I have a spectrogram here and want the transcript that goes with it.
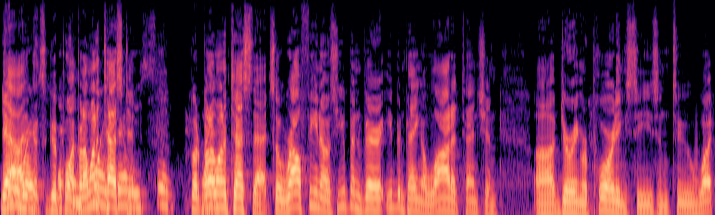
Yeah, think that's a good point, but I want to test it. Soon. But, but I want to test that. So Ralph Finos, you've been very, you've been paying a lot of attention uh, during reporting season to what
